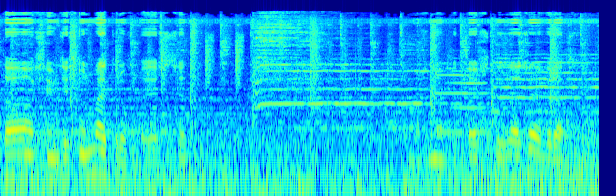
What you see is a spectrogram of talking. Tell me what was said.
180 metrów, to jeszcze można by coś tu zażebrać.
